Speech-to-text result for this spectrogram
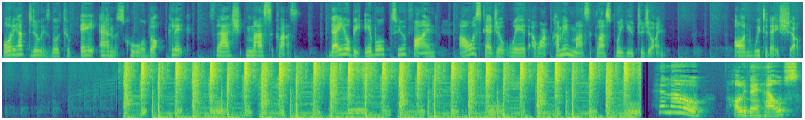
all you have to do is go to amschool.click slash masterclass there you'll be able to find our schedule with our upcoming masterclass for you to join. On with today's show. Hello, Holiday Helps.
